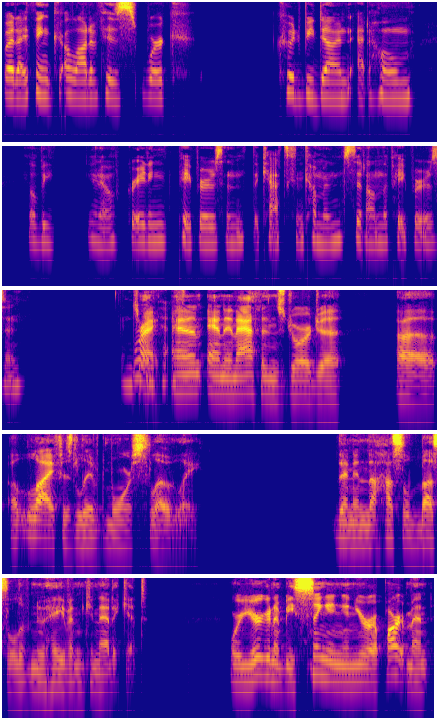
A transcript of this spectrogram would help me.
but I think a lot of his work could be done at home. He'll be, you know, grading papers, and the cats can come and sit on the papers and enjoy right. that. And and in Athens, Georgia, uh, life is lived more slowly than in the hustle bustle of New Haven, Connecticut, where you're going to be singing in your apartment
